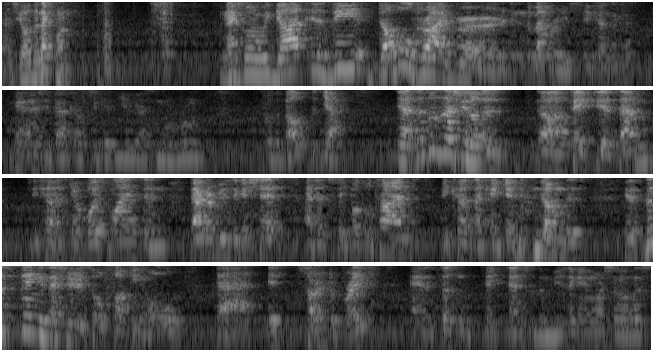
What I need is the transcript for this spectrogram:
Let's go the next one. Next one we got is the double driver in the memories because I can actually back up to get you guys more room for the belt. But yeah, yeah, this is actually another uh, fake CSM because you know voice lines and background music and shit. I did say multiple times because I can't get done this because this thing is actually so fucking old that it started to break and it doesn't make sense with the music anymore. So let's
